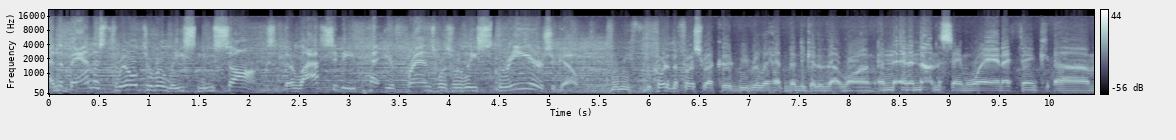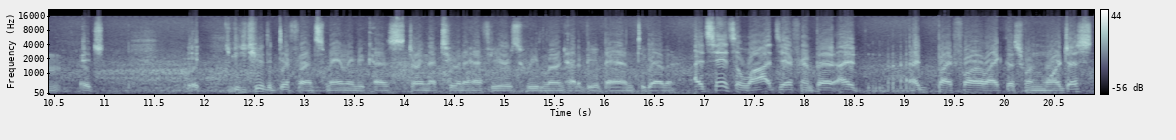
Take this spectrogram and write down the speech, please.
And the band is thrilled to release new songs. Their last CD, Pet Your Friends, was released three years ago. when we recorded the first record, we really hadn't been together that long, and, and not in the same way. And I think um, it, it you could hear the difference mainly because during that two and a half years, we learned how to be a band together. I'd say it's a lot different, but I I by far like this one more. Just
